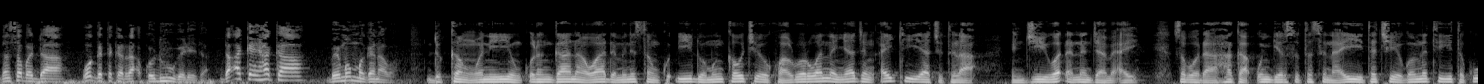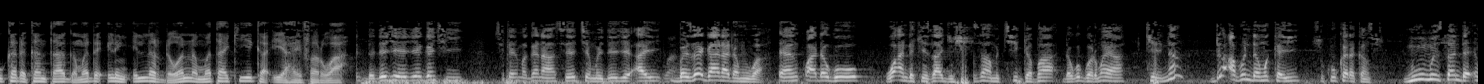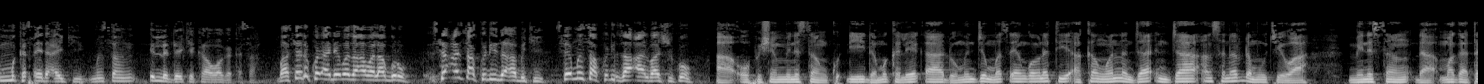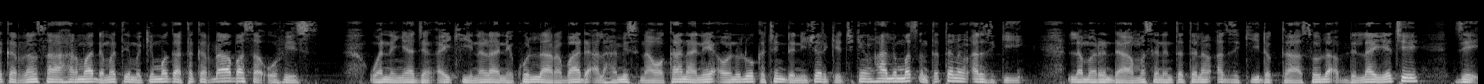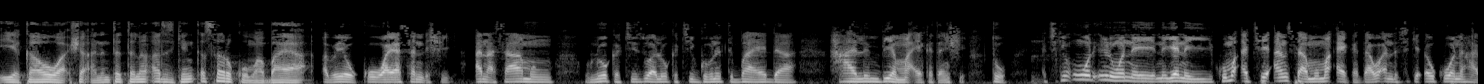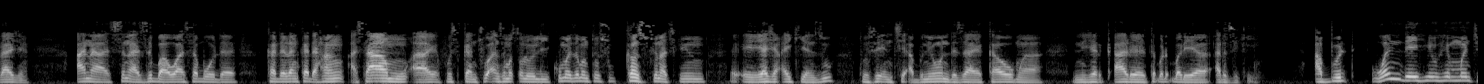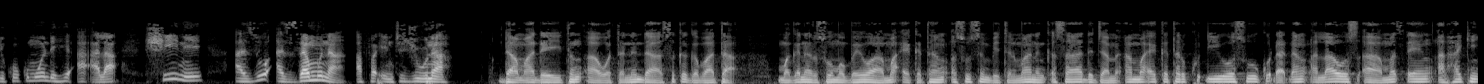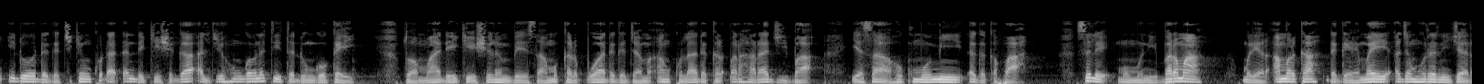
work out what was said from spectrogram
don saboda wagga takarda akwai duhu gare ta. Da aka yi haka bai man magana ba. Dukkan wani yunkurin ganawa da ministan kuɗi domin kaucewa kwaruwar wannan yajin aiki ya citura in ji waɗannan jami'ai. Saboda haka ƙungiyarsu ta sinayi ta ce gwamnati ta kuka da kanta game da irin illar da wannan mataki ka iya haifarwa. Da daje je gan shi suka yi magana sai ce mai daje ai ba zai gana da mu ba. Yan kwadago wa'anda ke zage shi. Za mu ci gaba da gwagwarmaya. Kenan duk abin da muka yi su kuka da kansu. Mu mun san da in muka tsaye da aiki mun san illar da yake kawo ga ƙasa. Ba sai da kuɗaɗe ba za a wala guro sai an sa kuɗi za a biki. Sai mun sa kuɗi za a albashi ko. A ofishin ministan kuɗi da muka leƙa domin jin matsayin gwamnati akan wannan ja'in ja an sanar da mu cewa ministan da magatakardansa har ma da mataimakin magatakarda ba sa ofis. Wannan yajin aiki na ranakun laraba da alhamis na wakana ne a wani lokacin da nishar ke cikin halin matsin tattalin arziki. Lamarin da masanin tattalin arziki dr saulu abdullahi ya ce zai iya kawo wa sha'anin tattalin arzikin ƙasar koma baya. Abu yau kowa ya san da shi. Ana samun lokaci zuwa lokaci gwamnati baya da halin biyan ma'aikatan shi. To a cikin irin wannan yanayi kuma a ce an samu ma'aikata waɗanda suke ɗauko wani harajin ana suna zubawa saboda kadaran kada han a samu a fuskanci an matsaloli kuma zaman to su kansu suna cikin yajin aiki yanzu to sai in ce abu ne wanda za ya kawo ma Nijar ƙara taɓarɓarewar arziki. Abu wanda ya muhimmanci ko kuma wanda ya a'ala shine a zo a zamuna a fahimci juna. Dama dai tun a watannin da suka gabata maganar soma baiwa ma'aikatan asusun betulmanin ƙasa da jami'an ma'aikatar kuɗi wasu kuɗaɗen alawus a matsayin alhakin ido daga cikin kuɗaɗen da ke shiga aljihun gwamnati ta dungo kai. To amma da yake shirin bai samu karɓuwa daga jami'an kula da karɓar haraji ba ya sa hukumomi daga kafa sule mummuni barma muryar amurka daga yamai a jamhuriyar niger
